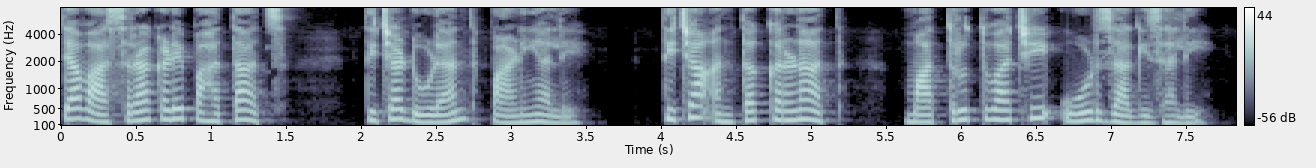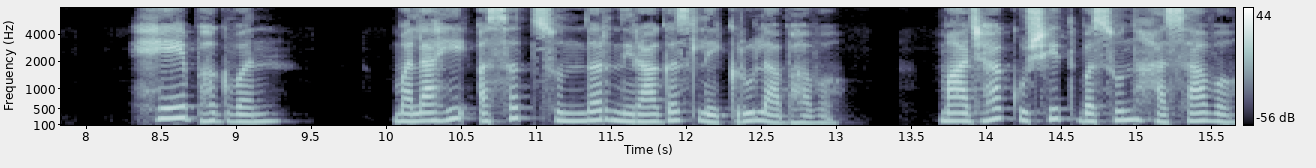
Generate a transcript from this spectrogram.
त्या वासराकडे पाहताच तिच्या डोळ्यांत पाणी आले. तिच्या अंतःकरणात मातृत्वाची ओढ जागी झाली. हे भगवन मलाही असंच सुंदर निरागस लेकरू लाभावं. माझ्या कुशीत बसून हसावं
